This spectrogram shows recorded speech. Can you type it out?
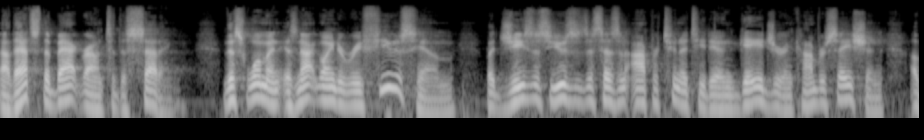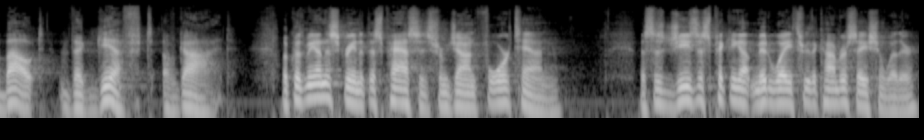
Now, that's the background to the setting. This woman is not going to refuse him, but Jesus uses this as an opportunity to engage her in conversation about the gift of God. Look with me on the screen at this passage from John 4:10. This is Jesus picking up midway through the conversation with her.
